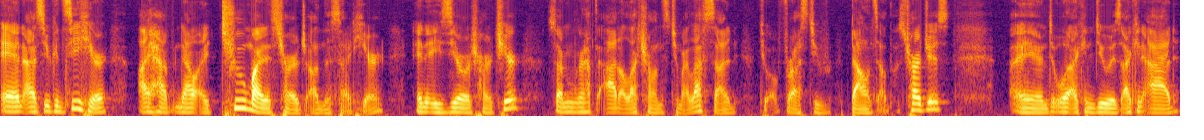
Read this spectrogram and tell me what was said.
And as you can see here, I have now a 2 minus charge on this side here and a 0 charge here. So I'm going to have to add electrons to my left side to, for us to balance out those charges. And what I can do is I can add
